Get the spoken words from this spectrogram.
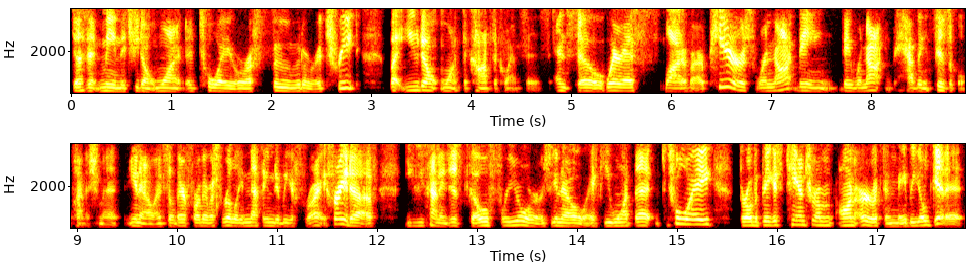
doesn't mean that you don't want a toy or a food or a treat, but you don't want the consequences. And so, whereas a lot of our peers were not being, they were not having physical punishment, you know, and so therefore there was really nothing to be afraid, of. You can kind of just go for yours, you know, if you want that toy, throw the biggest tantrum on earth and maybe you'll get it,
